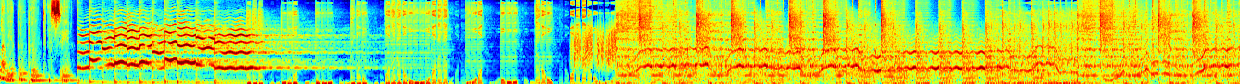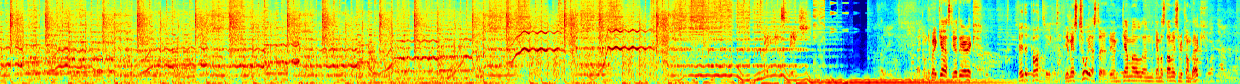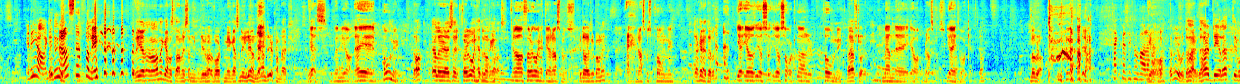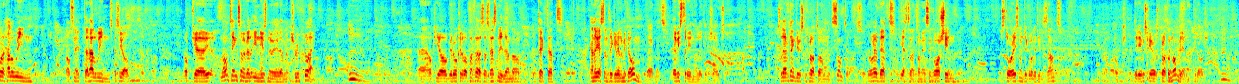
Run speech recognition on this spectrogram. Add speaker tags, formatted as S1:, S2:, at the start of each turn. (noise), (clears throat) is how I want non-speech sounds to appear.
S1: planeta.ac. Skäggkast, jag heter Erik.
S2: Jag heter Patrik.
S1: Vi har med oss två gäster. Vi har en gammal, en gammal stammis som är comeback.
S3: Är det jag?
S1: Det är du.
S3: Ja, Stephanie. (laughs)
S1: Vi har en annan gammal stammis som ju har varit med ganska nyligen, men ändå gör comeback.
S2: Yes, vem är jag? Nej, Pony.
S1: Ja, eller alltså, förra gången hette du någonting annat.
S2: Ja, förra gången hette jag Rasmus.
S1: Idag heter du Pony.
S2: Äh, Rasmus Pony.
S1: Jag kan heta det.
S2: Jag, jag, jag, jag saknar Pony.
S1: Ja, jag förstår det.
S2: Men eh, ja, Rasmus. Jag är tillbaka.
S1: Det var bra. (laughs)
S3: Tack för att vi får vara här.
S1: Ja, det blir roligt det här. Det här är del ett i vår Halloween-avsnitt, eller Halloween-special. Och eh, någonting som är väldigt inne just nu är det där med true crime. Eh, och jag råkade vara på en födelsedagsfest nyligen och upptäckte att en av gästerna tycker väldigt mycket om det här ämnet. Jag visste det innan lite i och för sig också. Så därför tänkte jag vi skulle prata om lite sånt idag. Så då har jag bett gästerna ta med sig varsin story som de tycker var lite intressant. Och det är det vi ska göra, vi ska prata om de grejerna idag.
